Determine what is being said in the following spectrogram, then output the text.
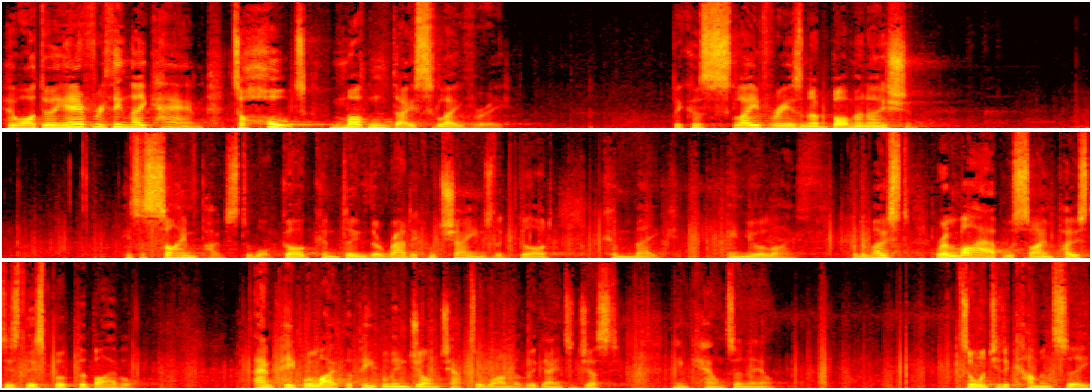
who are doing everything they can to halt modern day slavery because slavery is an abomination. It's a signpost to what God can do, the radical change that God can make in your life. But the most reliable signpost is this book, the Bible. And people like the people in John chapter 1 that we're going to just encounter now. So I want you to come and see,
